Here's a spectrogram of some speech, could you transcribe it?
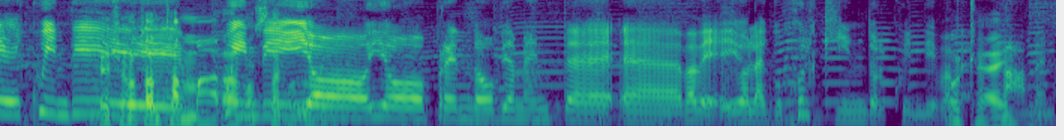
E quindi... Piacciono tanto a Mara Quindi io, io, prendo ovviamente... Eh, vabbè, io leggo col Kindle, quindi vabbè, Ok. amen.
